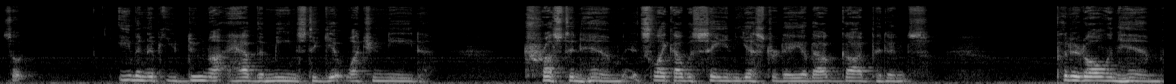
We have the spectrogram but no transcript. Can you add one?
so even if you do not have the means to get what you need trust in him. It's like I was saying yesterday about godpotence put it all in him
